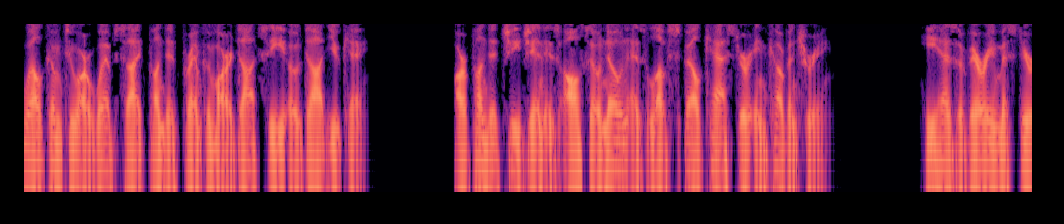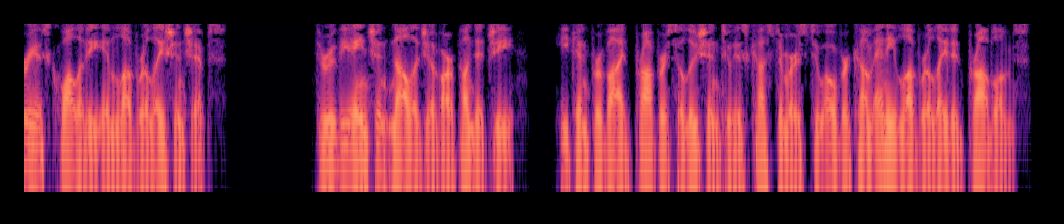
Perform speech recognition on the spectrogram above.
Welcome to our website panditpremkumar.co.uk. Our Pandit Ji Jin is also known as Love Spellcaster in Coventry. He has a very mysterious quality in love relationships. Through the ancient knowledge of our Pandit Ji, he can provide proper solution to his customers to overcome any love-related problems.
